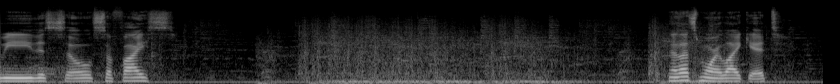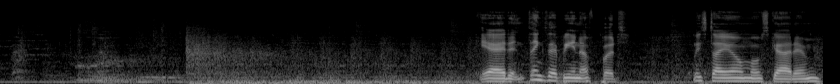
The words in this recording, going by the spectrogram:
Maybe this will suffice. Now that's more like it. Yeah, I didn't think that'd be enough, but at least I almost got him.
